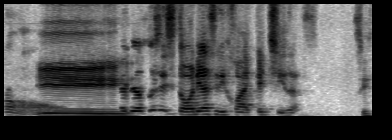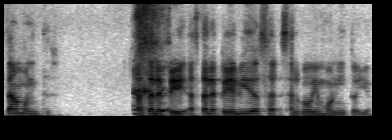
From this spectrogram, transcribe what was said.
Oh. Y Me vio tus historias y dijo, ay, qué chidas. sí, estaban bonitas. Hasta le pedí, hasta le pedí el video, sa- salgo bien bonito yo.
